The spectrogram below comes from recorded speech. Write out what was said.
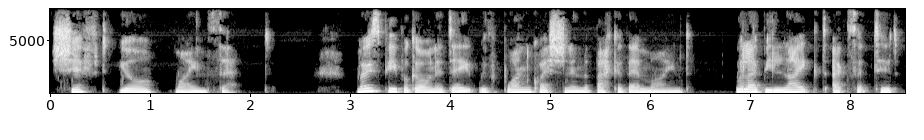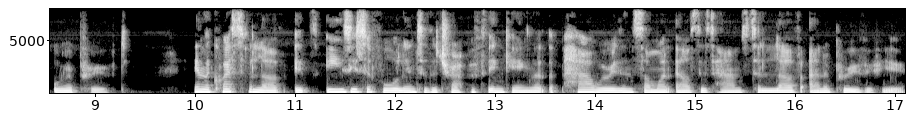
Shift your mindset. Most people go on a date with one question in the back of their mind Will I be liked, accepted, or approved? In the quest for love, it's easy to fall into the trap of thinking that the power is in someone else's hands to love and approve of you.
